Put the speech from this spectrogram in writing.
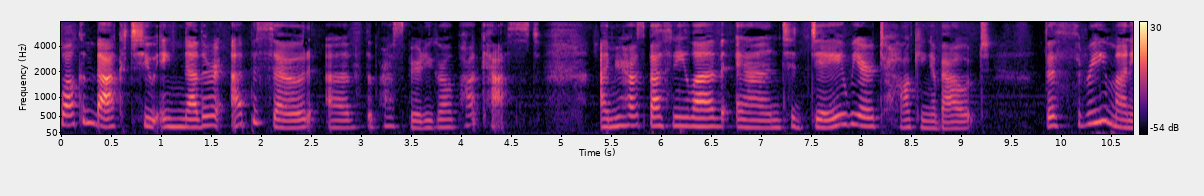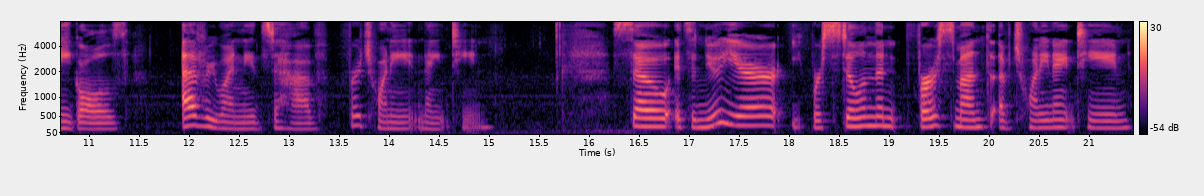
Welcome back to another episode of the Prosperity Girl podcast. I'm your host, Bethany Love, and today we are talking about the three money goals everyone needs to have for 2019. So it's a new year. We're still in the first month of 2019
